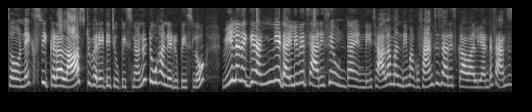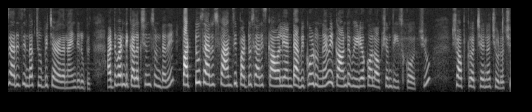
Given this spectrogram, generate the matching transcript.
సో నెక్స్ట్ ఇక్కడ లాస్ట్ వెరైటీ చూపిస్తున్నాను టూ హండ్రెడ్ రూపీస్లో. వీళ్ళ దగ్గర అన్ని డైలీ వేర్ శారీసే ఉంటాయండి. చాలామంది మాకు ఫ్యాన్సీ శారీస్ కావాలి అంటే ఫ్యాన్సీ శారీస్ ఇందాక చూపించా కదా నైంటీ రూపీస్. అటువంటి కలెక్షన్స్ ఉంటుంది. పట్టు శారీస్ ఫ్యాన్సీ పట్టు శారీస్ కావాలి అంటే అవి కూడా ఉన్నాయి. మీరు కావాలంటే వీడియో కాల్ ఆప్షన్ తీసుకోవచ్చు. షాప్కి వచ్చైనా చూడొచ్చు.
